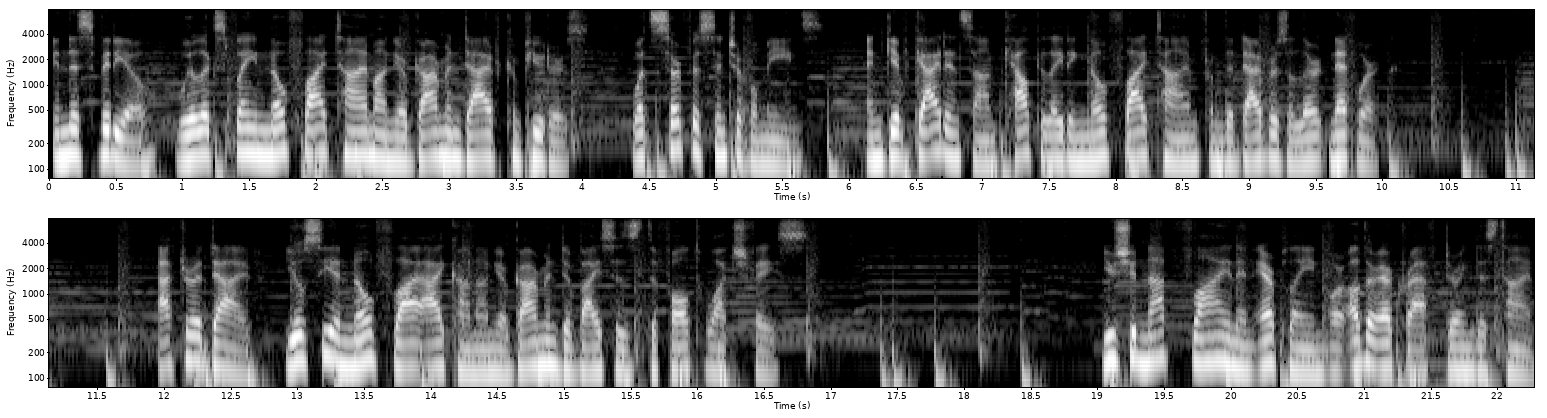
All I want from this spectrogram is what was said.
In this video, we'll explain no fly time on your Garmin Dive computers, what surface interval means, and give guidance on calculating no fly time from the Divers Alert Network. After a dive, you'll see a no fly icon on your Garmin device's default watch face. You should not fly in an airplane or other aircraft during this time.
